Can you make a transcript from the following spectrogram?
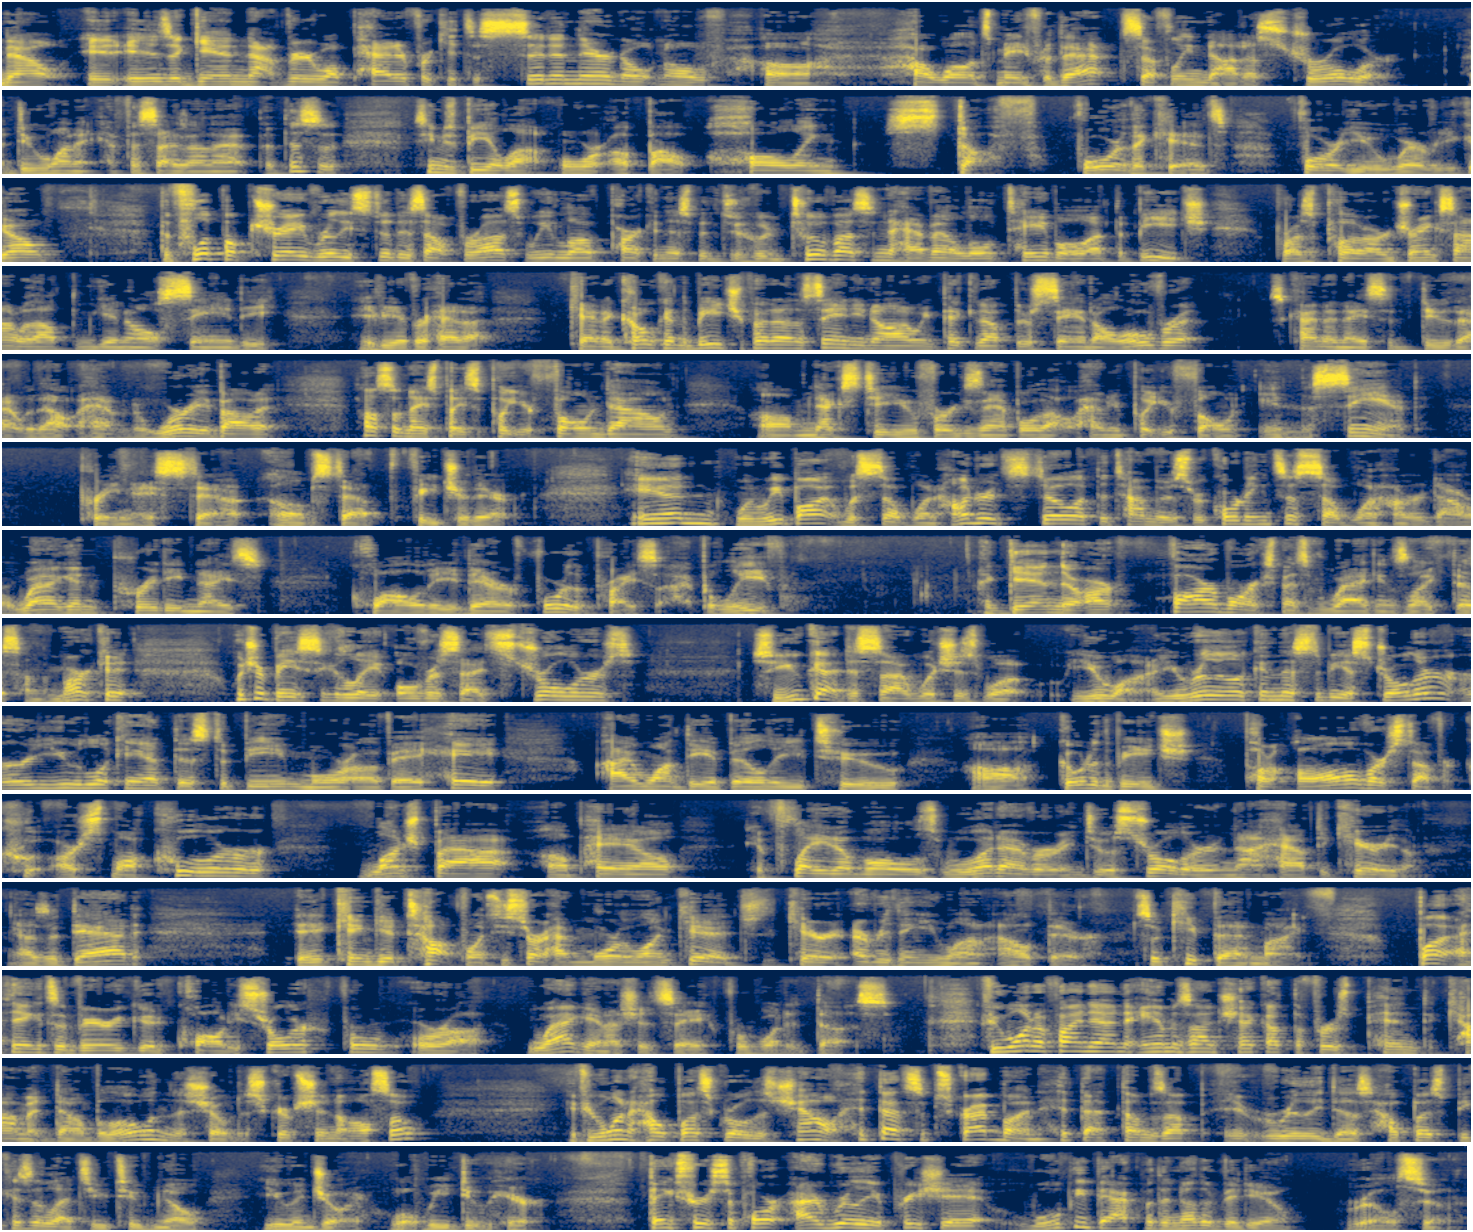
Now, it is, again, not very well padded for kids to sit in there. Don't know uh, how well it's made for that. It's definitely not a stroller. I do want to emphasize on that, that this is, seems to be a lot more about hauling stuff for the kids, for you, wherever you go. The flip-up tray really stood this out for us. We love parking this between two of us and having a little table at the beach for us to put our drinks on without them getting all sandy. If you ever had a can of Coke in the beach, you put it on the sand, you know how when pick it up, there's sand all over it. It's kind of nice to do that without having to worry about it. It's also a nice place to put your phone down um, next to you, for example, without having to put your phone in the sand. Pretty nice step, um, step feature there. And when we bought it was sub 100 still at the time of this recording, it's a sub $100 wagon. Pretty nice quality there for the price, I believe. Again, there are far more expensive wagons like this on the market, which are basically oversized strollers so you got to decide which is what you want. Are you really looking this to be a stroller or are you looking at this to be more of a, hey, I want the ability to uh, go to the beach, put all of our stuff, our, our small cooler, lunch bag, uh, pail, inflatables, whatever, into a stroller and not have to carry them. As a dad, it can get tough once you start having more than one kid to carry everything you want out there. So keep that in mind. But I think it's a very good quality stroller for, or a wagon, I should say, for what it does. If you want to find it on Amazon, check out the first pinned comment down below in the show description also. If you want to help us grow this channel, hit that subscribe button, hit that thumbs up. It really does help us because it lets YouTube know you enjoy what we do here. Thanks for your support. I really appreciate it. We'll be back with another video real soon.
